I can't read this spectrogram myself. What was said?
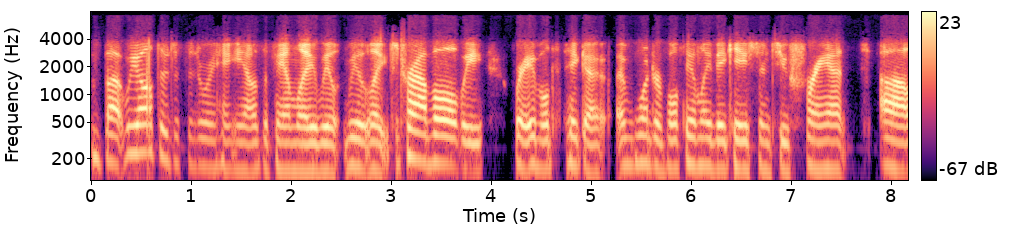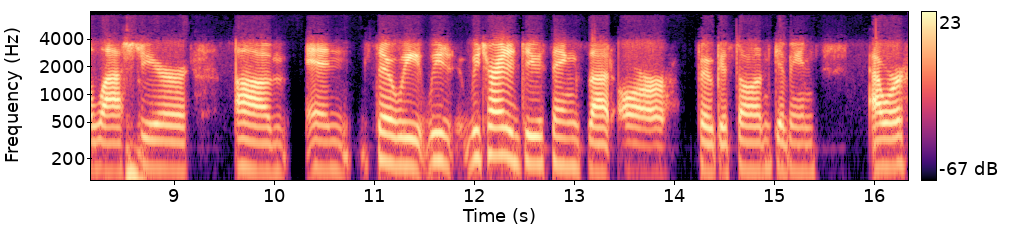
but we also just enjoy hanging out as a family. We we like to travel. We were able to take a, a wonderful family vacation to France uh, last mm-hmm. year, um, and so we we we try to do things that are focused on giving our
